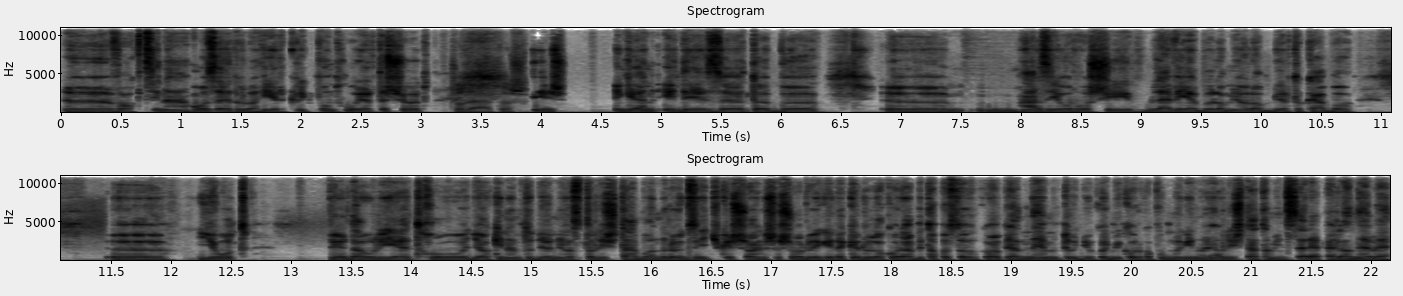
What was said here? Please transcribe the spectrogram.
ö, vakcinához. Erről a hírklik.hu értesült. Csodálatos. És igen, idéz több ö, ö, házi orvosi levélből, ami alapbirtokába ö, jut. Például ilyet, hogy aki nem tud jönni, azt a listában rögzítjük, és sajnos a sor végére kerül. A korábbi tapasztalatok alapján nem tudjuk, hogy mikor kapunk megint olyan listát, amin szerepel a neve,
